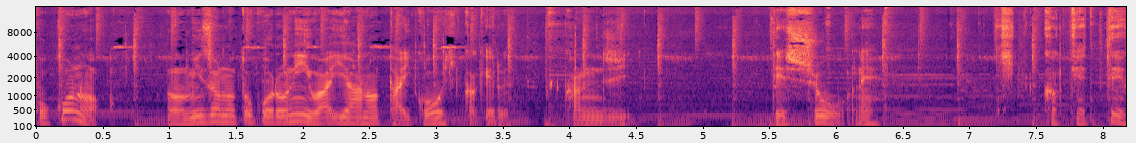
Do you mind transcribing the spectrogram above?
ここの溝のところにワイヤーの太鼓を引っ掛ける感じでしょうね。引っ掛けて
